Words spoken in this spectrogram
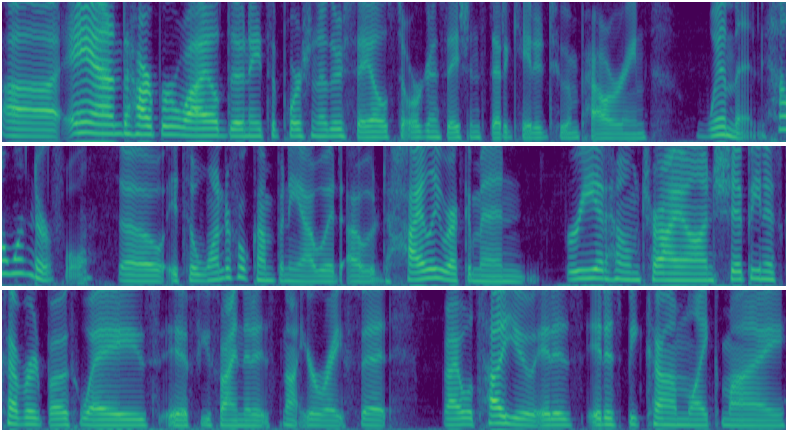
Uh, and Harper Wilde donates a portion of their sales to organizations dedicated to empowering women. How wonderful. So it's a wonderful company. I would I would highly recommend free at home try on. Shipping is covered both ways if you find that it's not your right fit. But I will tell you, it is it has become like my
